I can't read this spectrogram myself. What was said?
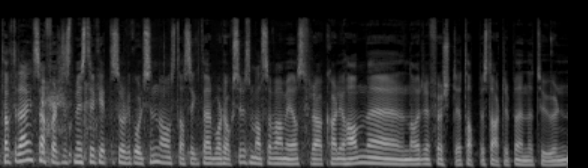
Takk til deg, samferdselsminister Ketil Solvik-Olsen og statssekretær Bård Hoksrud, som altså var med oss fra Karl Johan eh, når første etappe starter på denne turen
